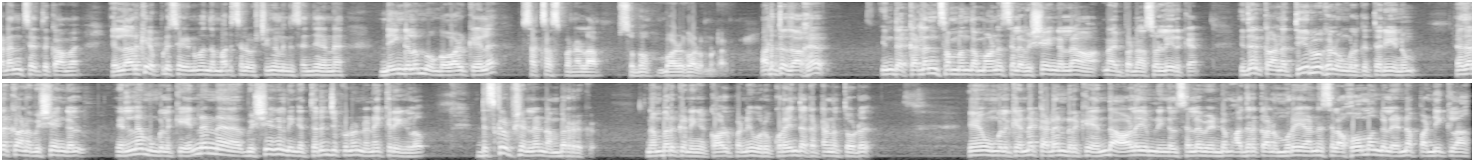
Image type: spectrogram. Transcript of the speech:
கடன் சேர்த்துக்காம எல்லாருக்கும் எப்படி செய்யணுமோ இந்த மாதிரி சில விஷயங்கள் நீங்கள் செஞ்சீங்கன்னா நீங்களும் உங்கள் வாழ்க்கையில் சக்ஸஸ் பண்ணலாம். சுபம். வாழ்க வளமுடன் அடுத்ததாக இந்த கடன் சம்பந்தமான சில விஷயங்கள்லாம் நான் இப்போ நான் சொல்லியிருக்கேன். இதற்கான தீர்வுகள் உங்களுக்கு தெரியணும். எதற்கான விஷயங்கள் எல்லாம் உங்களுக்கு என்னென்ன விஷயங்கள் நீங்கள் தெரிஞ்சுக்கணும்னு நினைக்கிறீங்களோ டிஸ்கிரிப்ஷனில் நம்பர் இருக்குது நம்பருக்கு நீங்கள் கால் பண்ணி ஒரு குறைந்த கட்டணத்தோடு ஏன் உங்களுக்கு என்ன கடன் இருக்குது எந்த ஆலயம் நீங்கள் செல்ல வேண்டும் அதற்கான முறையான சில ஹோமங்கள் என்ன பண்ணிக்கலாம்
